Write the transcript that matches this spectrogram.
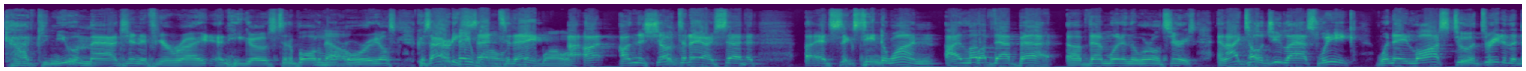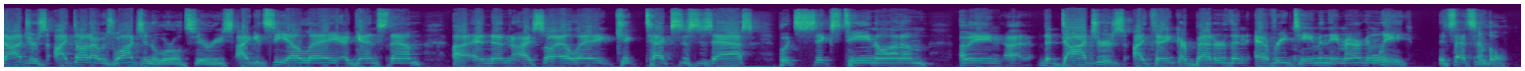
God, can you imagine if you're right and he goes to the Baltimore no. Orioles? Because I already they said today I, I, on the show today, I said at 16 to 1, I love that bet of them winning the World Series. And I told you last week when they lost 2 or 3 to the Dodgers, I thought I was watching the World Series. I could see LA against them. Uh, and then I saw LA kick Texas's ass, put 16 on them. I mean, uh, the Dodgers, I think, are better than every team in the American League. It's that simple.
